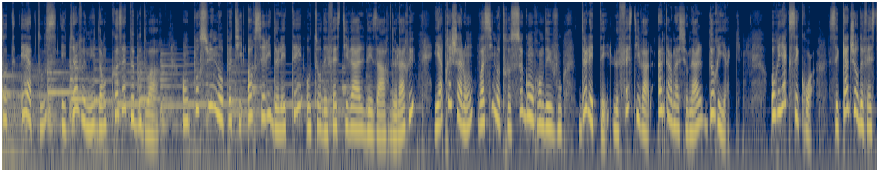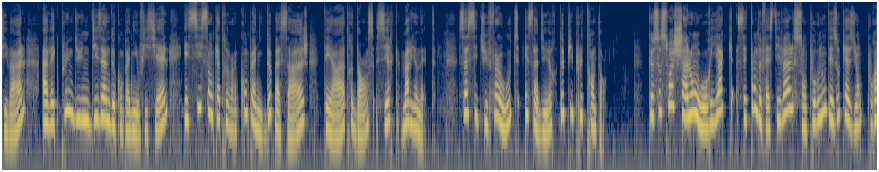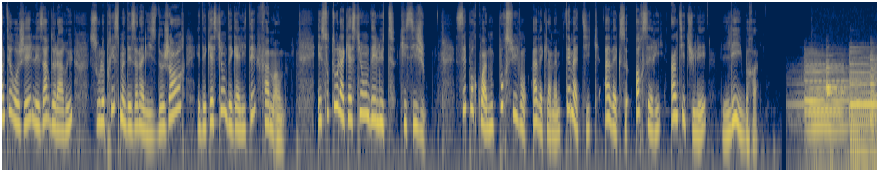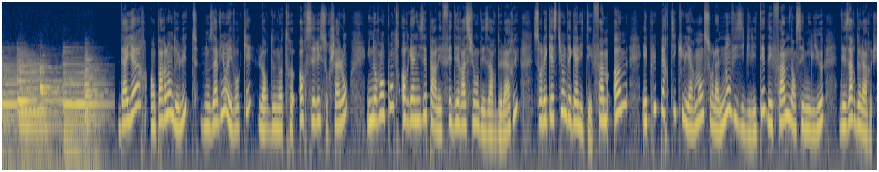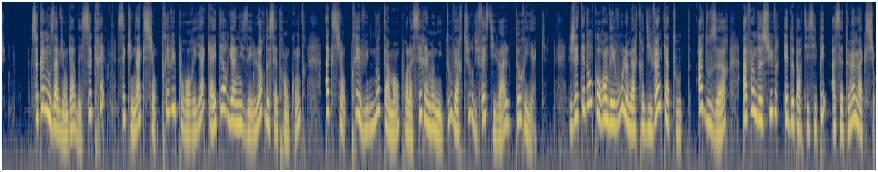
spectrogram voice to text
Toutes et à tous et bienvenue dans Cosette de Boudoir. On poursuit nos petits hors-série de l'été autour des festivals des arts de la rue et après Chalon, voici notre second rendez-vous de l'été, le Festival international d'Aurillac. Aurillac, c'est quoi? C'est 4 jours de festival avec plus d'une dizaine de compagnies officielles et 680 compagnies de passage, théâtre, danse, cirque, marionnettes. Ça se situe fin août et ça dure depuis plus de 30 ans. Que ce soit Chalon ou Aurillac, ces temps de festival sont pour nous des occasions pour interroger les arts de la rue sous le prisme des analyses de genre et des questions d'égalité femmes-hommes. Et surtout la question des luttes qui s'y jouent. C'est pourquoi nous poursuivons avec la même thématique avec ce hors-série intitulé Libre. D'ailleurs, en parlant de lutte, nous avions évoqué, lors de notre hors-série sur Chalon, une rencontre organisée par les fédérations des arts de la rue sur les questions d'égalité femmes-hommes et plus particulièrement sur la non-visibilité des femmes dans ces milieux des arts de la rue. Ce que nous avions gardé secret, c'est qu'une action prévue pour Aurillac a été organisée lors de cette rencontre, action prévue notamment pour la cérémonie d'ouverture du festival d'Aurillac. J'étais donc au rendez-vous le mercredi 24 août à 12h afin de suivre et de participer à cette même action.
